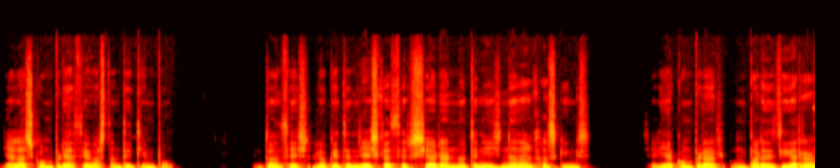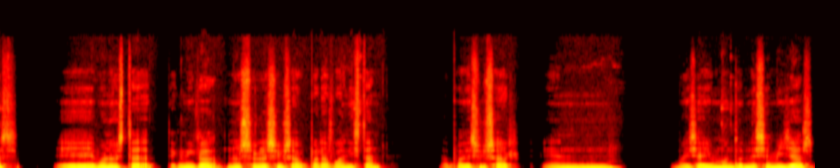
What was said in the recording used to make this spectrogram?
ya las compré hace bastante tiempo. Entonces, lo que tendríais que hacer si ahora no tenéis nada en Haskins sería comprar un par de tierras. Eh, bueno, esta técnica no solo se usa para Afganistán, la puedes usar en, como veis, hay un montón de semillas.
